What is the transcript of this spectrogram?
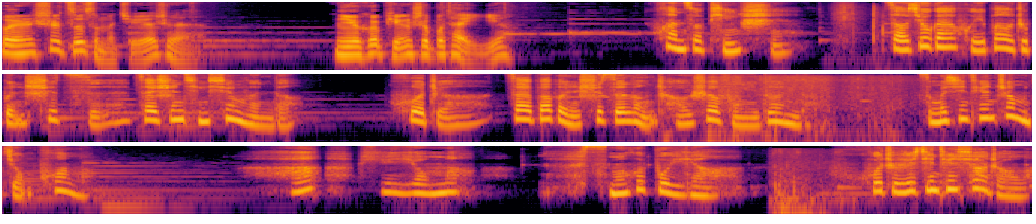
本世子怎么觉着你和平时不太一样？换做平时，早就该回报住本世子再深情信吻的，或者再把本世子冷嘲热讽一顿的。怎么今天这么窘迫了？啊，有吗？怎么会不一样？我只是今天吓着了。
